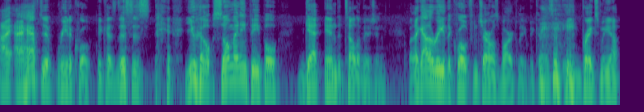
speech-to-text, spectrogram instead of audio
I, I have to read a quote because this is, you help so many people get into television. But I got to read the quote from Charles Barkley because he breaks me up.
